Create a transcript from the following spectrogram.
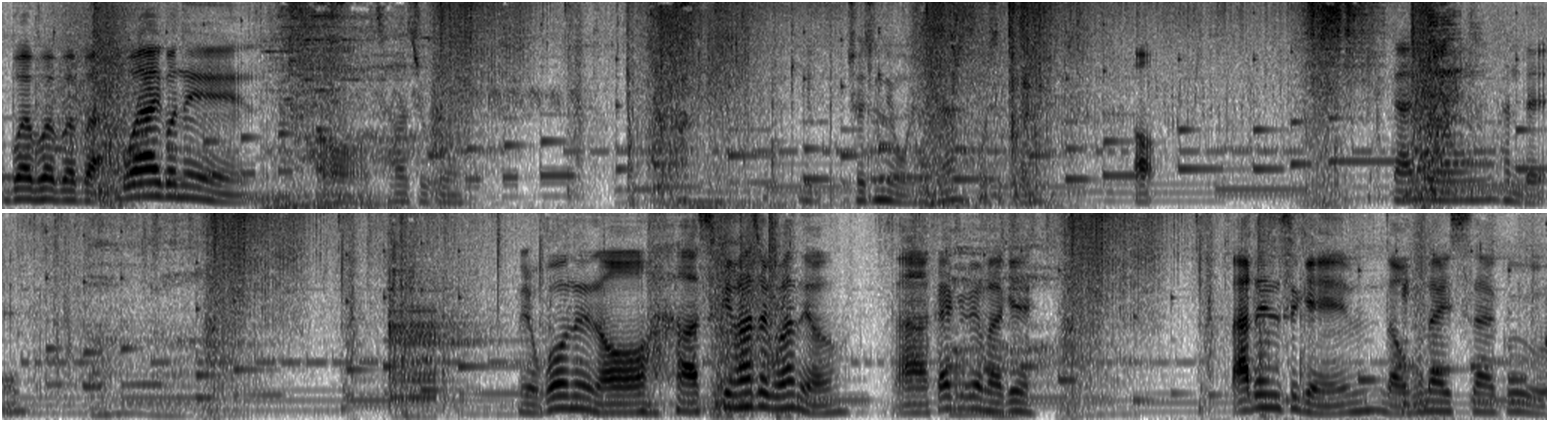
뭐야 뭐야 뭐야 뭐야. 뭐야 이거는. 어 잡아주고. 이- 죄수님 오셨나? 오셨다. 어. 네, 안녕 한대. 요거는 어 아 스겜 하자고 하네요. 아 깔끔하게. 빠른 스겜 너무 나이스하고.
